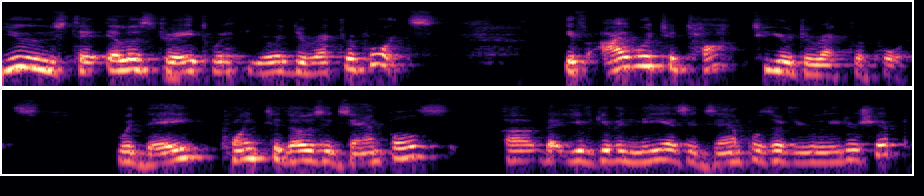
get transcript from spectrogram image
use to illustrate with your direct reports. If I were to talk to your direct reports, would they point to those examples uh, that you've given me as examples of your leadership?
